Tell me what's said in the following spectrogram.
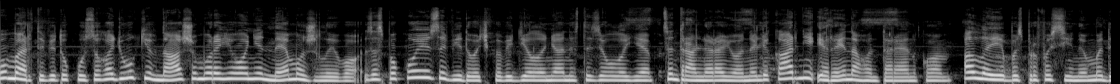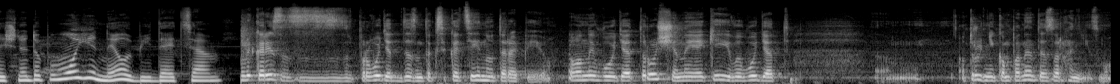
Померти від укусу гадюки в нашому регіоні неможливо, заспокоює завідувачка відділення анестезіології Центральної районної лікарні Ірина Гонтаренко. Але і без професійної медичної допомоги не обійдеться. Лікарі проводять дезінтоксикаційну терапію. Вони вводять розчини, які виводять ем, отруйні компоненти з організму.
